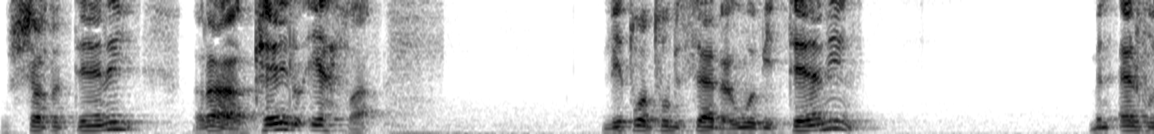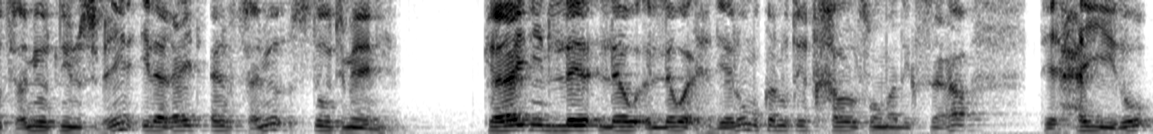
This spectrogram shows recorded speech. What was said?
والشرط الثاني راه كاين الإحصاء. اللي توظفوا بالسابع وبالثامن من 1972 إلى غاية 1986 كاينين اللوائح ديالهم وكانوا تيتخلصوا هذيك الساعة تيحيدوا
